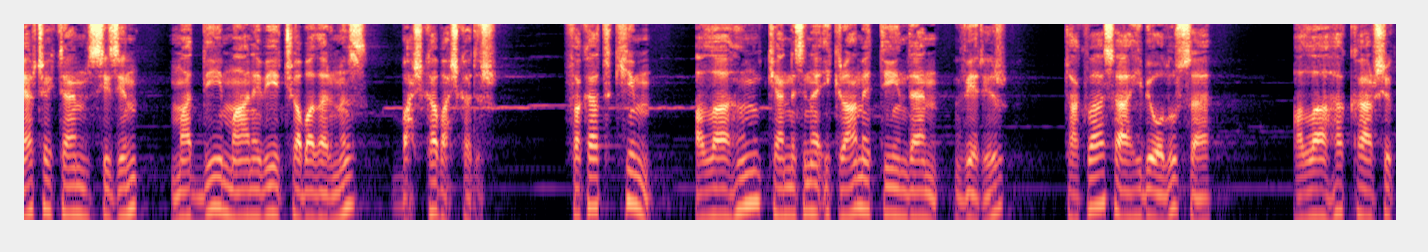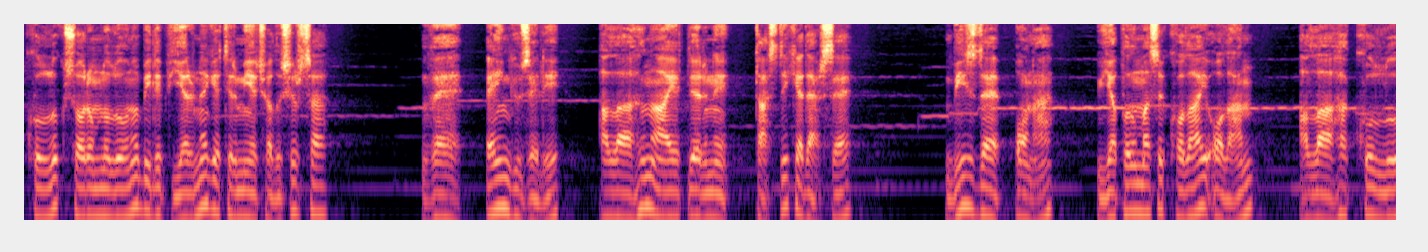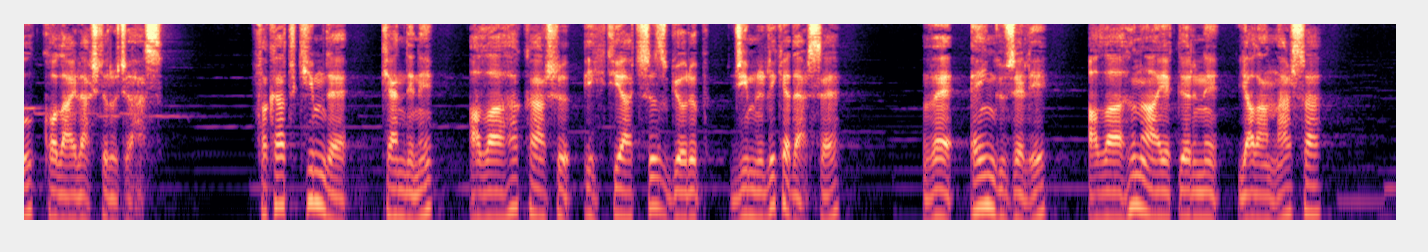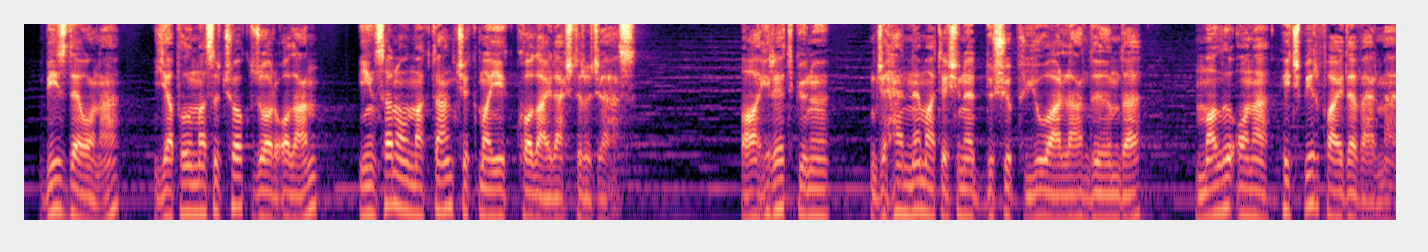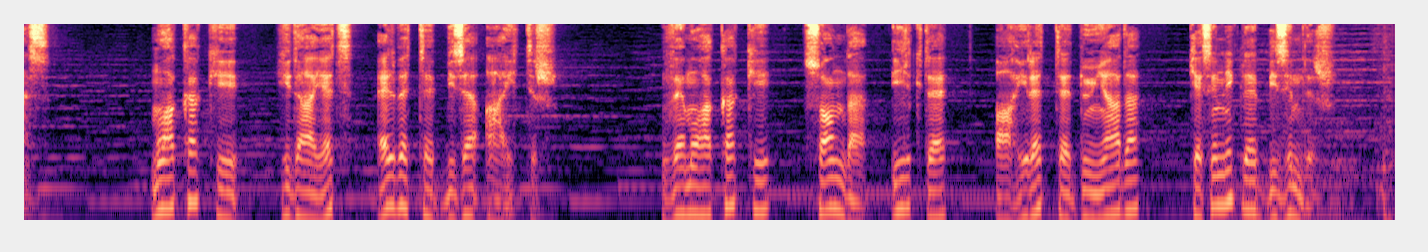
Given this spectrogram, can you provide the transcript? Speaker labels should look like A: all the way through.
A: gerçekten sizin maddi manevi çabalarınız başka başkadır. Fakat kim Allah'ın kendisine ikram ettiğinden verir, takva sahibi olursa, Allah'a karşı kulluk sorumluluğunu bilip yerine getirmeye çalışırsa ve en güzeli Allah'ın ayetlerini tasdik ederse, biz de ona yapılması kolay olan Allah'a kulluğu kolaylaştıracağız. Fakat kim de kendini Allah'a karşı ihtiyaçsız görüp cimrilik ederse ve en güzeli Allah'ın ayetlerini yalanlarsa, biz de ona yapılması çok zor olan insan olmaktan çıkmayı kolaylaştıracağız. Ahiret günü cehennem ateşine düşüp yuvarlandığında malı ona hiçbir fayda vermez. Muhakkak ki hidayet elbette bize aittir. Ve muhakkak ki son da, ilk de, ahiret de, dünyada kesinlikle bizimdir.''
